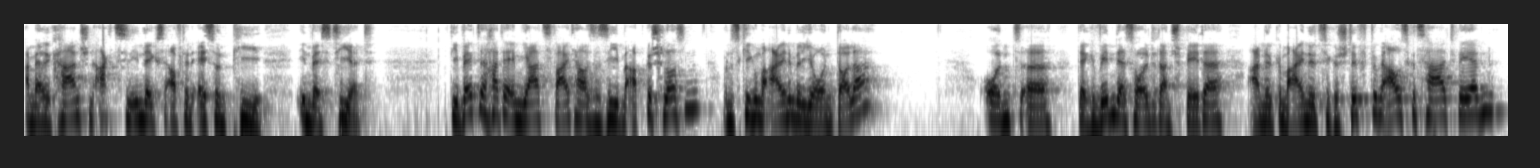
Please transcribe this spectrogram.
amerikanischen Aktienindex, auf den S&P investiert. Die Wette hat er im Jahr 2007 abgeschlossen und es ging um eine Million Dollar. Und äh, der Gewinn, der sollte dann später an eine gemeinnützige Stiftung ausgezahlt werden.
